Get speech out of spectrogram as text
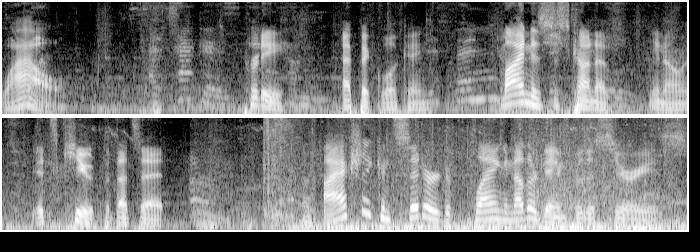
Wow. Pretty epic looking. Mine is just kind of, you know, it's, it's cute, but that's it. I actually considered playing another game for this series.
